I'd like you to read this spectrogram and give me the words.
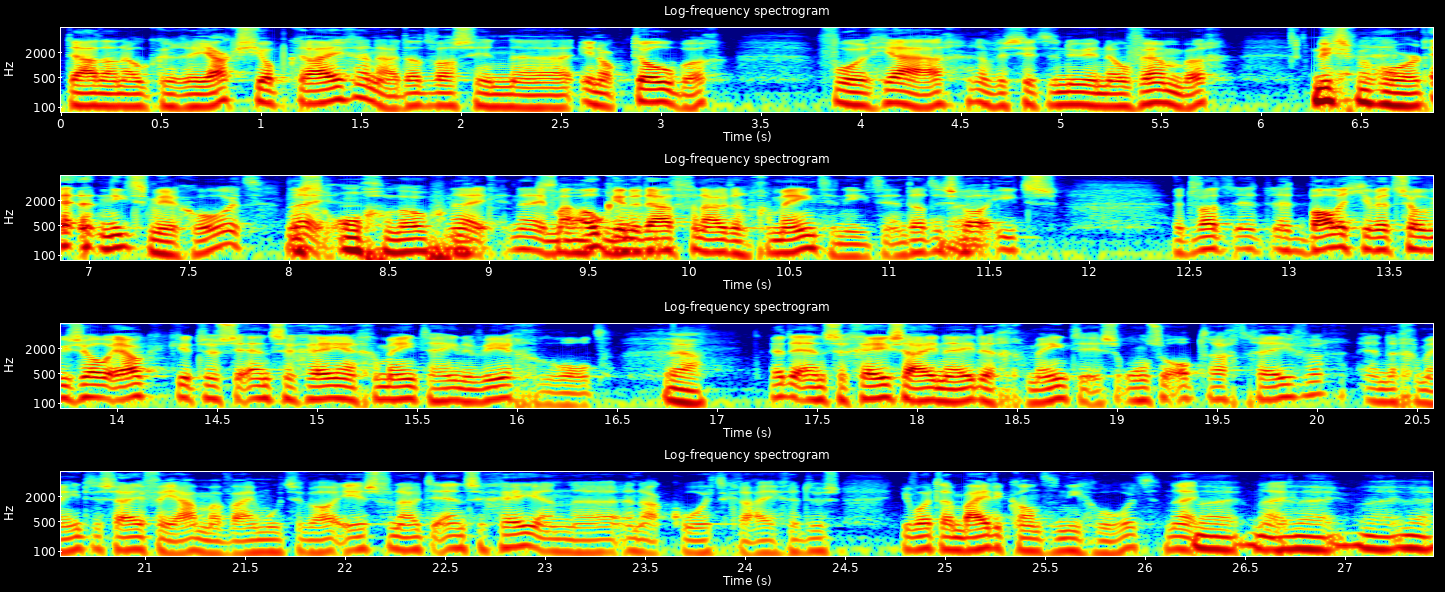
daar dan ook een reactie op krijgen. Nou, dat was in, uh, in oktober vorig jaar. En we zitten nu in november. Niks meer gehoord. Niets meer gehoord. Dat nee. is ongelooflijk. Nee, nee maar ook inderdaad vanuit een gemeente niet. En dat is nee. wel iets. Het, wat, het, het, balletje werd sowieso elke keer tussen NCG en gemeente heen en weer gerold. Ja. De NCG zei nee, de gemeente is onze opdrachtgever. En de gemeente zei van ja, maar wij moeten wel eerst vanuit de NCG een, uh, een akkoord krijgen. Dus je wordt aan beide kanten niet gehoord. Nee, nee, nee. nee, nee, nee.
